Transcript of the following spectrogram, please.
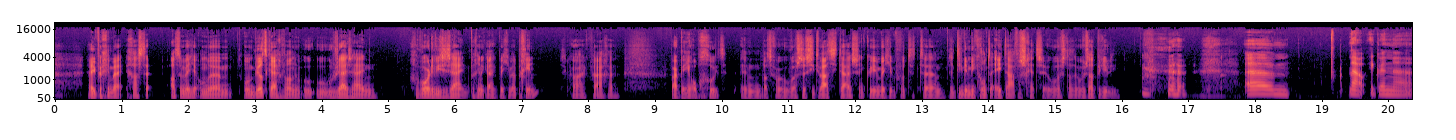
ik begin bij gasten altijd een beetje om, um, om een beeld te krijgen van hoe, hoe, hoe, zij zijn geworden wie ze zijn. Begin ik eigenlijk een beetje bij het begin. Dus ik wil eigenlijk vragen, waar ben je opgegroeid? En wat voor, hoe was de situatie thuis? En kun je een beetje bijvoorbeeld het, uh, de dynamiek rond de eettafel schetsen? Hoe was dat, hoe was dat bij jullie? um, nou, ik ben uh,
